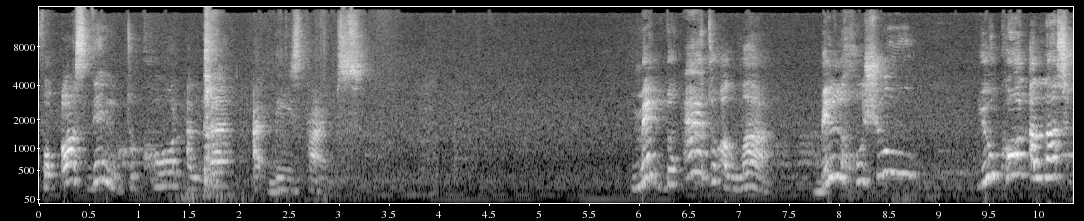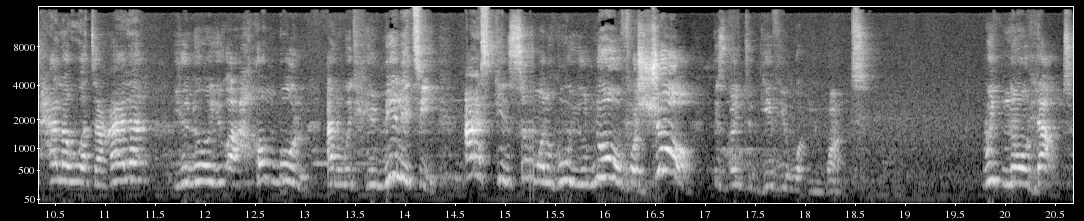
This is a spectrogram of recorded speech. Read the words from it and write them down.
for us then to call Allah at these times. Make dua to Allah bil khushu. You call Allah subhanahu wa ta'ala, you know you are humble and with humility, asking someone who you know for sure is going to give you what you want. With no doubt.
